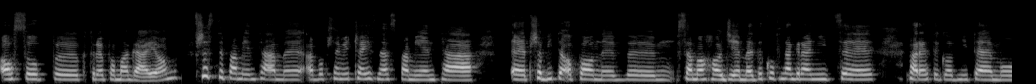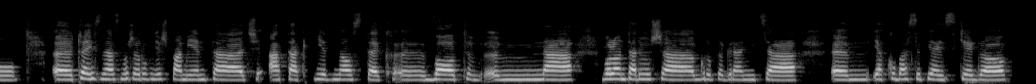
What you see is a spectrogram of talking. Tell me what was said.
osób, e, które pomagają. Wszyscy pamiętamy, albo przynajmniej część z nas pamięta przebite opony w samochodzie medyków na granicy parę tygodni temu. E, część z nas może również pamiętać atak jednostek e, WOT na wolontariusza Grupy Granica Jakuba Sypiańskiego.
